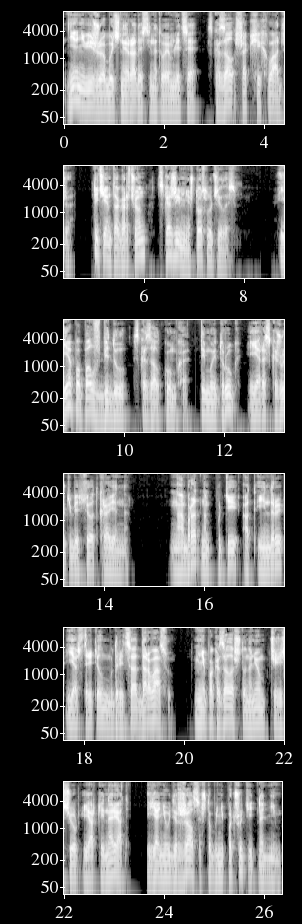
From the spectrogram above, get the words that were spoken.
«Я не вижу обычной радости на твоем лице», — сказал Шакхихваджа. «Ты чем-то огорчен? Скажи мне, что случилось?» «Я попал в беду», — сказал Кумбха. «Ты мой друг, и я расскажу тебе все откровенно». На обратном пути от Индры я встретил мудреца Дарвасу. Мне показалось, что на нем чересчур яркий наряд, и я не удержался, чтобы не подшутить над ним.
